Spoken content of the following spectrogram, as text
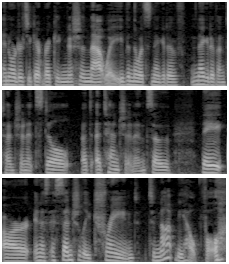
in order to get recognition that way. Even though it's negative negative intention it's still attention. And so they are essentially trained to not be helpful.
